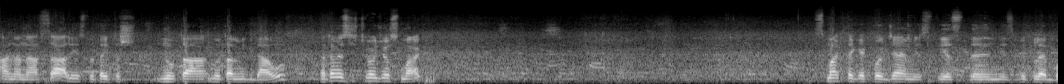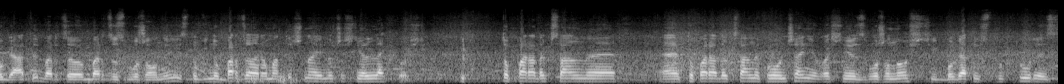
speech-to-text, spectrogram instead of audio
ananasa, ale jest tutaj też nuta, nuta migdałów. Natomiast jeśli chodzi o smak, smak, tak jak powiedziałem, jest, jest e, niezwykle bogaty, bardzo, bardzo złożony. Jest to wino bardzo aromatyczne, a jednocześnie lekkość. I to paradoksalne, e, to paradoksalne połączenie właśnie złożoności, bogatej struktury z,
